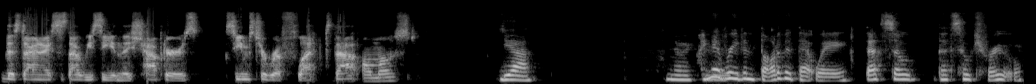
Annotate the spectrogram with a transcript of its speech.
this Dionysus that we see in these chapters, seems to reflect that almost. Yeah. No, I never even thought of it that way. That's so that's so true.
